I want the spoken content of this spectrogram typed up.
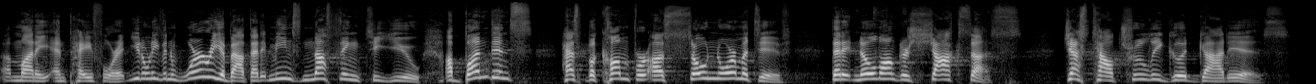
uh, money and pay for it. You don't even worry about that. It means nothing to you. Abundance has become for us so normative that it no longer shocks us just how truly good God is.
